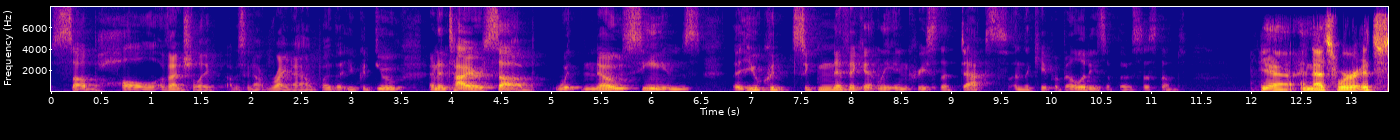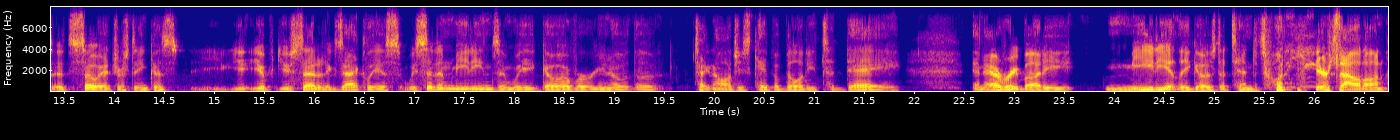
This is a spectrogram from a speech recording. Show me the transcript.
sub hull eventually. Obviously not right now, but that you could do an entire sub with no seams that you could significantly increase the depths and the capabilities of those systems. Yeah, and that's where it's it's so interesting because you, you you said it exactly. Is we sit in meetings and we go over you know the technology's capability today, and everybody immediately goes to 10 to 20 years out on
